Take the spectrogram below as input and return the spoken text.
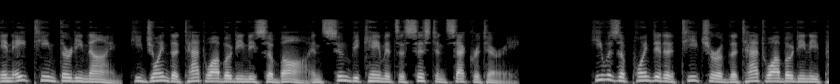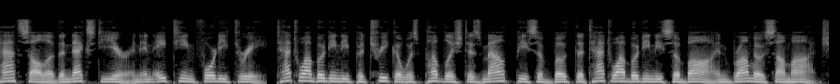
In 1839, he joined the Tatwabodhini Sabha and soon became its assistant secretary. He was appointed a teacher of the Tatwabodhini Pathsala the next year and in 1843, Tatwabodhini Patrika was published as mouthpiece of both the Tatwabodhini Sabha and Brahmo Samaj.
